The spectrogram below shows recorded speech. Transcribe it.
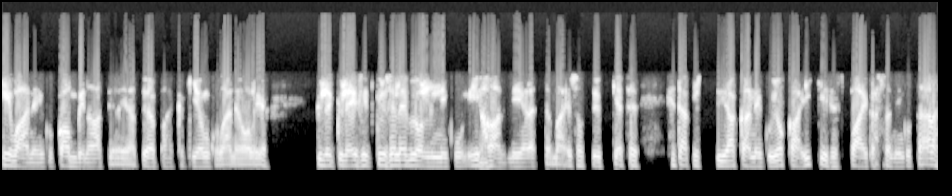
kiva niin kuin kombinaatio ja työpaikkakin jonkunlainen oli. Ja kyllä, kyllä, sit, kyllä se levy oli niin kuin ihan mielettömän iso tykki, että se, sitä pystyttiin jakamaan niin kuin joka ikisessä paikassa niin kuin täällä,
